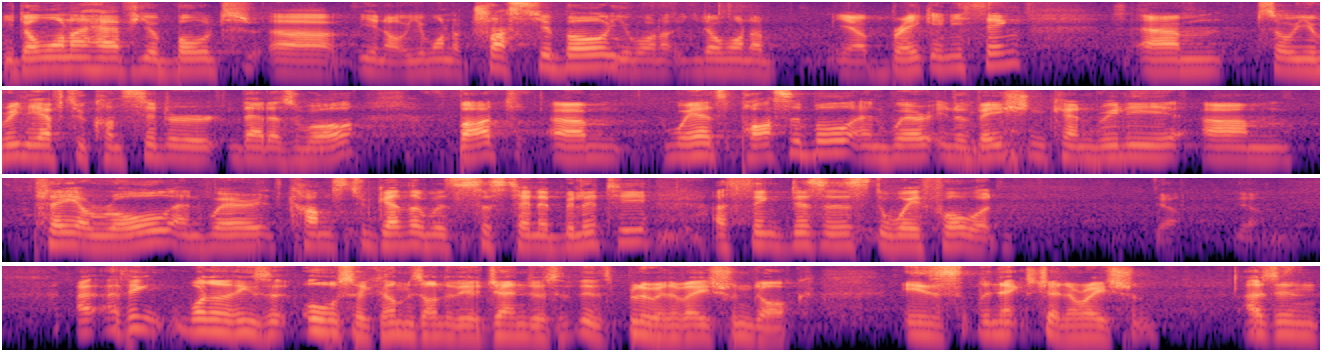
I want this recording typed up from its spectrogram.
You don't want to have your boat, uh, you know, you want to trust your boat. You want to, you don't want to you know, break anything. Um, so you really have to consider that as well. But um, where it's possible and where innovation can really um, play a role and where it comes together with sustainability, I think this is the way forward. Yeah, yeah. I, I think one of the things that also comes under the agenda of this Blue Innovation Dock is the next generation, as in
